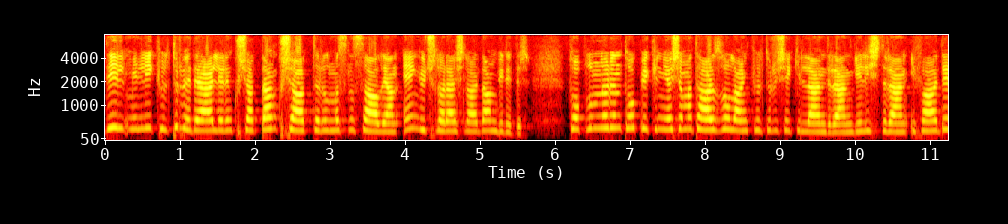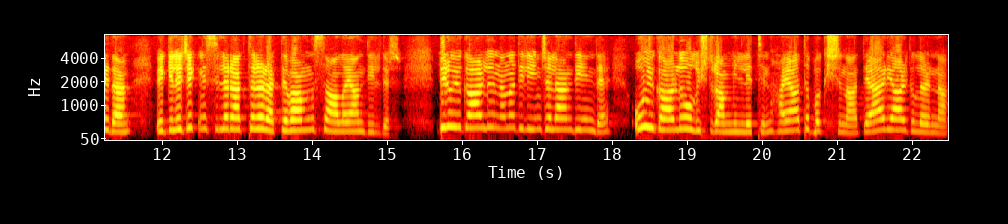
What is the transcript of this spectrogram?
Dil, milli kültür ve değerlerin kuşaktan kuşağa aktarılmasını sağlayan en güçlü araçlardan biridir. Toplumların topyekün yaşama tarzı olan kültürü şekillendiren, geliştiren, ifade eden ve gelecek nesillere aktararak devamını sağlayan dildir. Bir uygarlığın ana dili incelendiğinde o uygarlığı oluşturan milletin hayata bakışına, değer yargılarına,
